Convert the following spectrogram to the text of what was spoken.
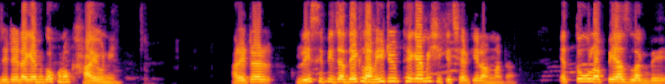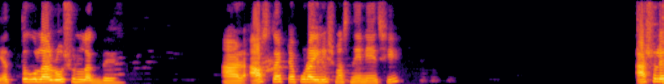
যেটা এর আগে আমি কখনো খাইওনি। আর এটার রেসিপি যা দেখলাম ইউটিউব থেকে আমি শিখেছি আর কি রান্নাটা। এতগুলা পেঁয়াজ লাগবে, এতগুলা রসুন লাগবে। আর আস্ত একটা পুরা ইলিশ মাছ নিয়ে নিয়েছি। আসলে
